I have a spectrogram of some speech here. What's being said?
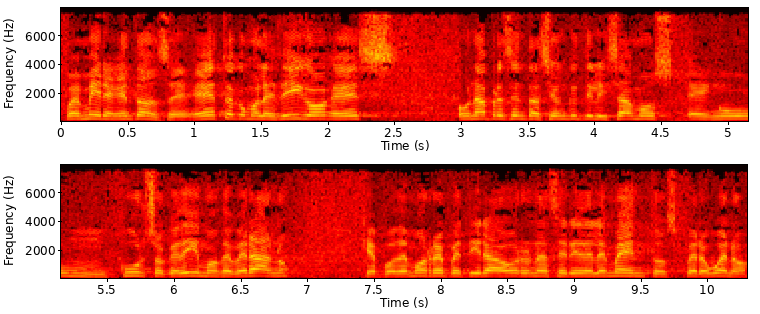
pues miren, entonces, esto como les digo es una presentación que utilizamos en un curso que dimos de verano, que podemos repetir ahora una serie de elementos, pero bueno,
